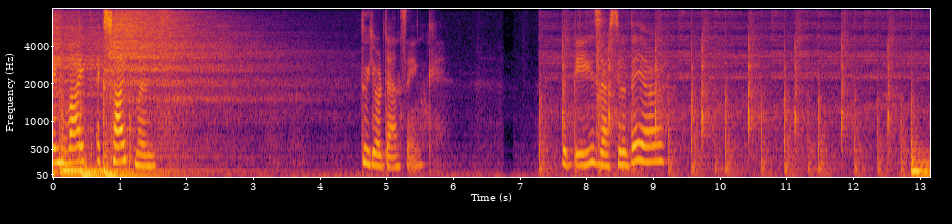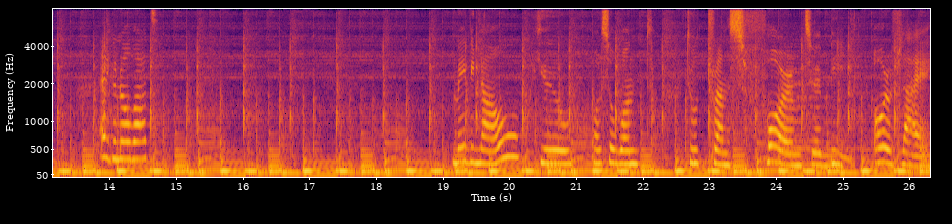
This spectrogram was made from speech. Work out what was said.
Invite excitement to your dancing. The bees are still there. And you know what? Maybe now you also want to transform to a bee or a fly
